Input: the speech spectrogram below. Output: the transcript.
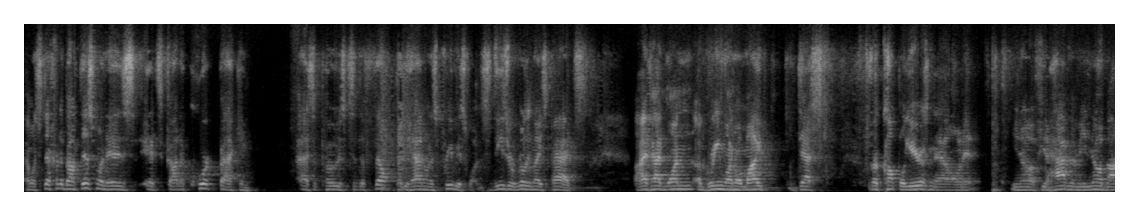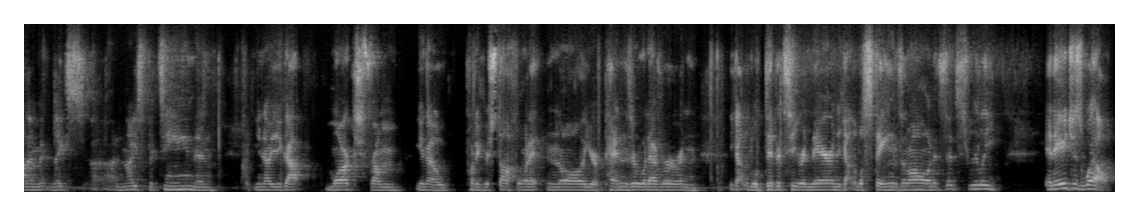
and what's different about this one is it's got a cork backing, as opposed to the felt that he had on his previous ones. These are really nice pads. I've had one, a green one, on my desk for a couple years now on it. You know, if you have them, you know about them. It makes a nice patine, and you know, you got marks from you know putting your stuff on it and all your pens or whatever, and you got little divots here and there, and you got little stains and all, and it's it's really it ages well.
